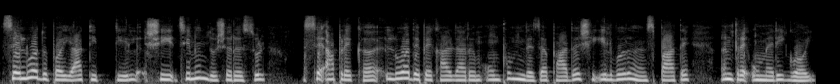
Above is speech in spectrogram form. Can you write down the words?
se luă după ea tiptil și, ținându-și râsul, se aplecă, luă de pe caldarâm un pumn de zăpadă și îl vârâ în spate, între umerii goi.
